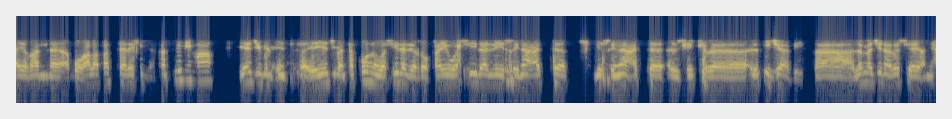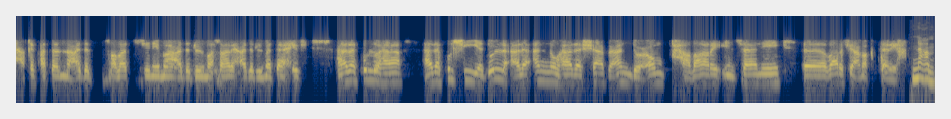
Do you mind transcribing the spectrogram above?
أيضا مغالطات تاريخيه فالسينما يجب يجب أن تكون وسيلة للرقي وسيلة لصناعه لصناعة الفكر الإيجابي. فلما جينا روسيا يعني حقيقة عدد صالات السينما عدد المسارح عدد المتاحف هذا كلها هذا كل شيء يدل على أنه هذا الشعب عنده عمق حضاري إنساني آه، ضارب في أعماق التاريخ. نعم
